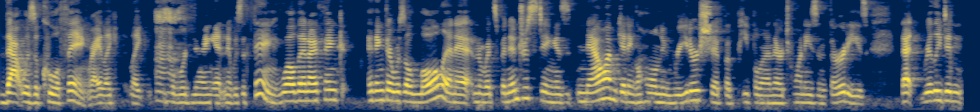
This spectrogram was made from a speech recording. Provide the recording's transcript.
that was a cool thing, right? Like like people Mhm. were doing it and it was a thing. Well, then I think I think there was a lull in it, and what's been interesting is now I'm getting a whole new readership of people in their 20s and 30s that really didn't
